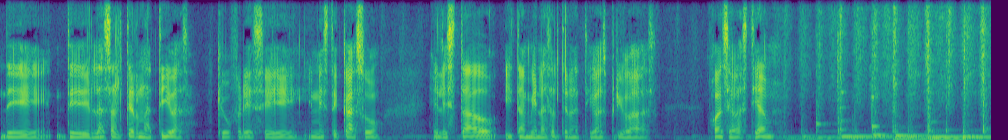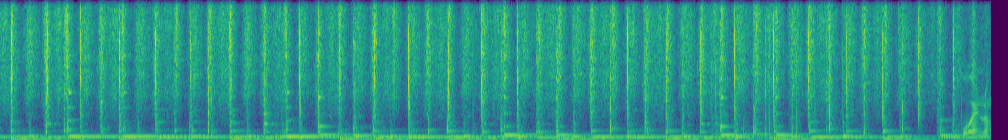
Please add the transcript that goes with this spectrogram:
de, de las alternativas que ofrece, en este caso, el Estado y también las alternativas privadas. Juan Sebastián. Bueno,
